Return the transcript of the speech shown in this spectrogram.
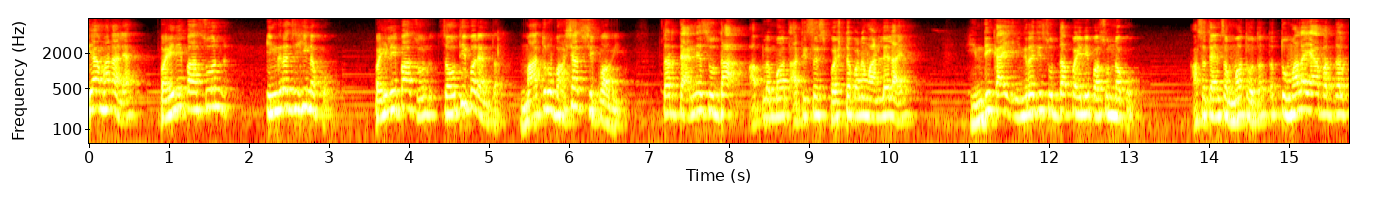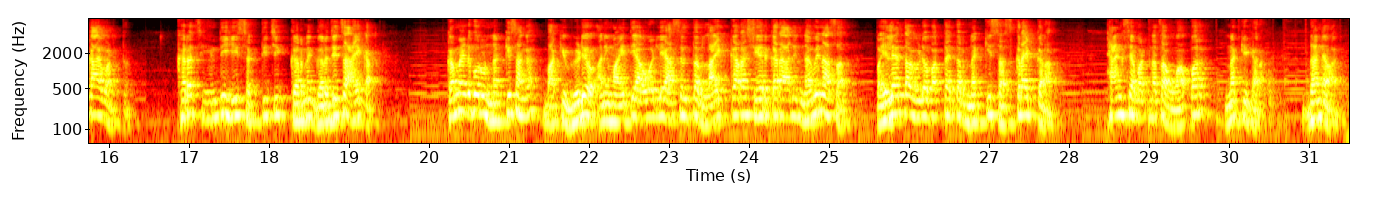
त्या म्हणाल्या पहिलीपासून इंग्रजीही नको. पहिलीपासून चौथीपर्यंत मातृभाषाच शिकवावी. तर त्यांनी सुद्धा आपलं मत अतिशय स्पष्टपणे मांडलेलं आहे. हिंदी काय इंग्रजीसुद्धा पहिलीपासून नको असं त्यांचं मत होतं. तर तुम्हाला याबद्दल काय वाटतं? खरंच हिंदी ही सक्तीची करणे गरजेचं आहे का? कमेंट करून नक्की सांगा. बाकी व्हिडिओ आणि माहिती आवडली असेल तर लाईक करा शेअर करा आणि नवीन असाल पहिल्यांदा व्हिडिओ बघताय तर नक्की सबस्क्राईब करा. थँक्स या बटनाचा वापर नक्की करा. धन्यवाद.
